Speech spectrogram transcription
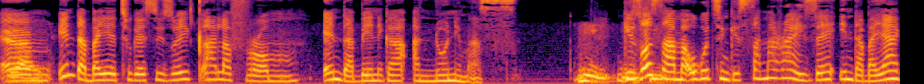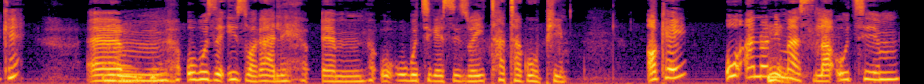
Um indaba yethu ke sizoyiqala from endabeni ka anonymous. yes. Ngizozama ukuthi ngisummarize indaba yakhe um ukuze izwakale um u- ukuthi ke sizoyithatha kuphi. Okay, u anonymous la uthi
